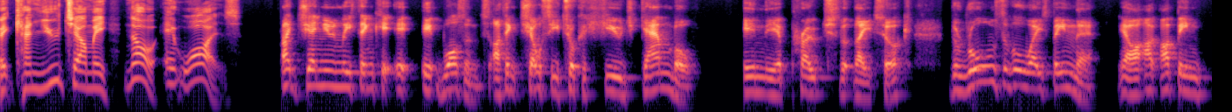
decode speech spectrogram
But can you tell me, no, it was? I genuinely think it, it, it wasn't. I think Chelsea took a huge gamble in the approach that they took. The rules have always been there. You know, I, I've been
